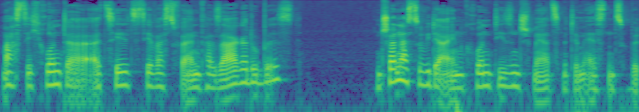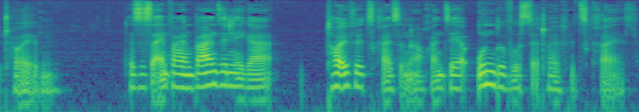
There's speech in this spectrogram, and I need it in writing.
machst dich runter, erzählst dir, was für ein Versager du bist. Und schon hast du wieder einen Grund, diesen Schmerz mit dem Essen zu betäuben. Das ist einfach ein wahnsinniger Teufelskreis und auch ein sehr unbewusster Teufelskreis.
